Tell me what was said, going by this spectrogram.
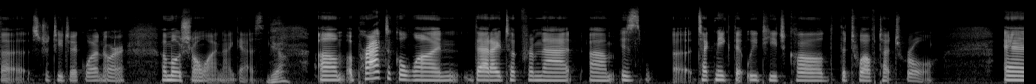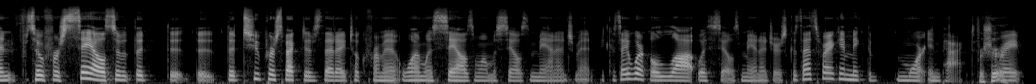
a uh, strategic one or emotional one, I guess. Yeah. Um, a practical one that I took from that um, is a technique that we teach called the 12 touch rule. And so for sales, so the, the, the, the two perspectives that I took from it, one was sales and one was sales management, because I work a lot with sales managers, because that's where I can make the more impact. For sure. Right.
